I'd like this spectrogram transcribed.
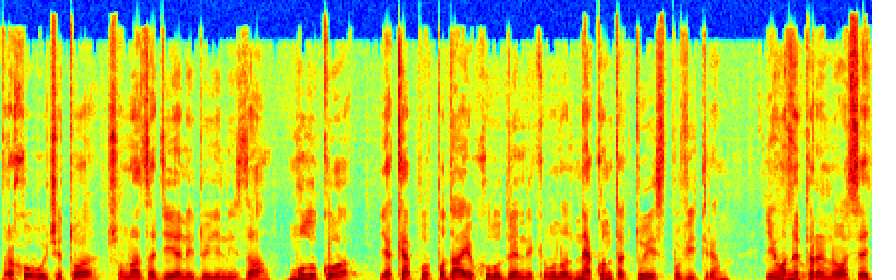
Враховуючи те, що в нас задіяний доїльний зал, молоко, яке попадає в холодильник, воно не контактує з повітрям, його не переносять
